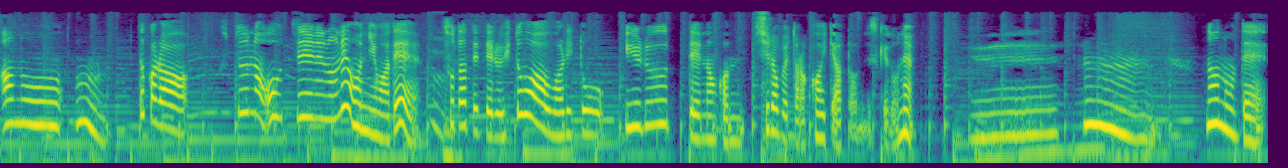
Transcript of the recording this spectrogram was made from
あの、うん。だから、普通のお家のね、お庭でうん育ててる人は割といるってなんか調べたら書いてあったんですけどね。へう。ん。なので、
